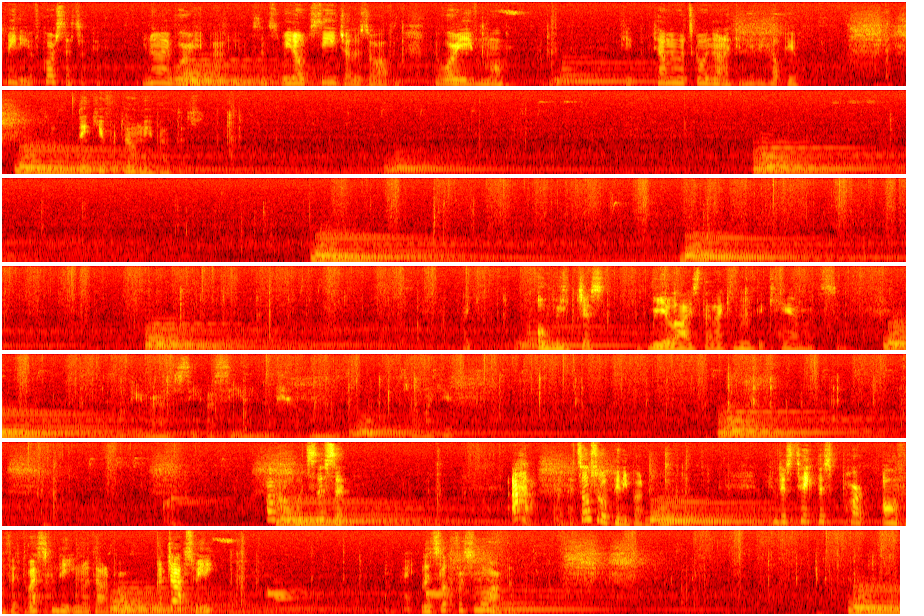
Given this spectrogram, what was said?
Sweetie, of course that's okay. You know I worry about you. Since we don't see each other so often, I worry even more. If you tell me what's going on, I can maybe help you. So thank you for telling me about this. just realized that I can move the camera, so looking around to see if I see any mushrooms. There's one right here. Oh, what's this then? Ah, it's also a penny butter. You can just take this part off of it. The rest can be eaten without a problem. Good job, sweetie. Alright, let's look for some more of them. Thank you.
